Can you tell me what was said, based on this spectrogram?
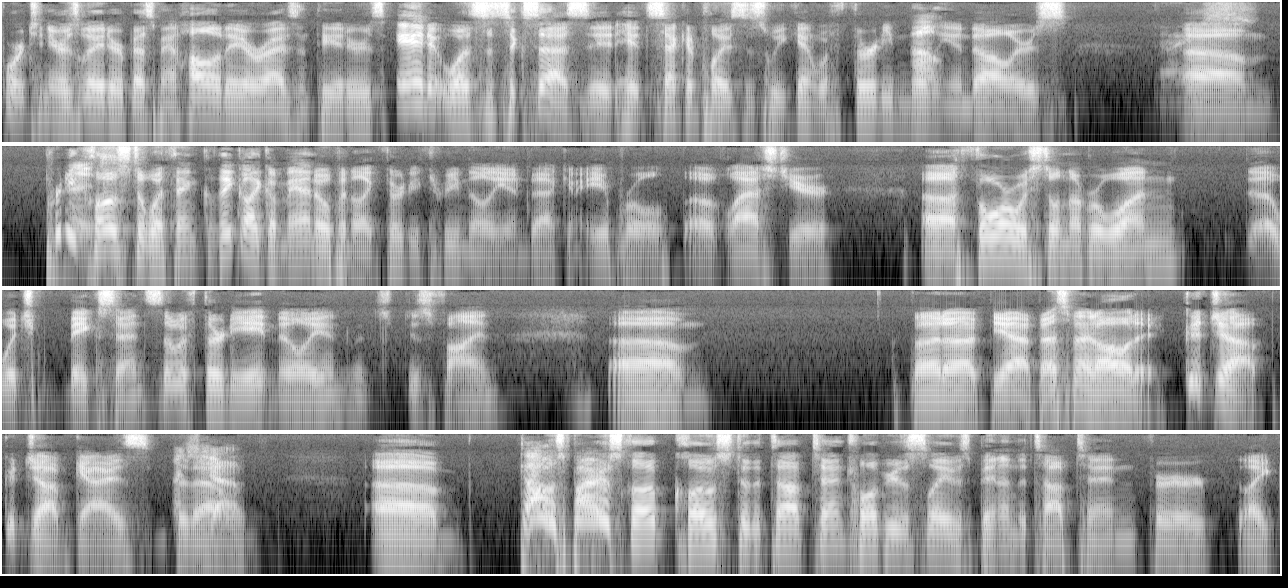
14 years later, Best Man Holiday arrives in theaters, and it was a success. It hit second place this weekend with 30 million dollars. Um, pretty Nice. close to I think. I think like a man opened at like 33 million back in April of last year. Uh, Thor was still number one, uh, which makes sense. So with 38 million, which is fine. Um, but uh, yeah, Best Man Holiday. Good job, good job, guys, for Nice that job. one. Dallas Buyers Club close to the top 10. 12 Years a Slave has been in the top 10 for like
